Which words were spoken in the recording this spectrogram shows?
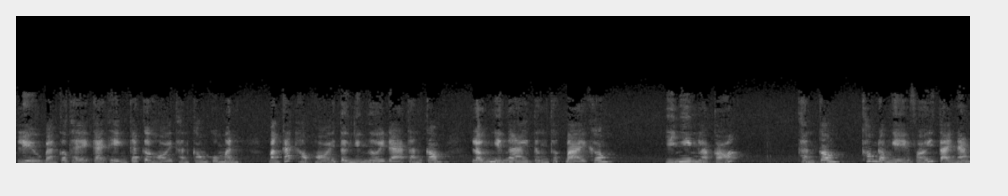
Liệu bạn có thể cải thiện các cơ hội thành công của mình bằng cách học hỏi từ những người đã thành công lẫn những ai từng thất bại không? Dĩ nhiên là có. Thành công không đồng nghĩa với tài năng.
